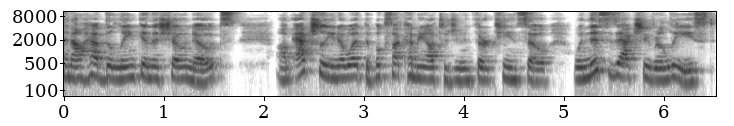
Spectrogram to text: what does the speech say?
and I'll have the link in the show notes. Um, actually, you know what? The book's not coming out to June 13th. So when this is actually released,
